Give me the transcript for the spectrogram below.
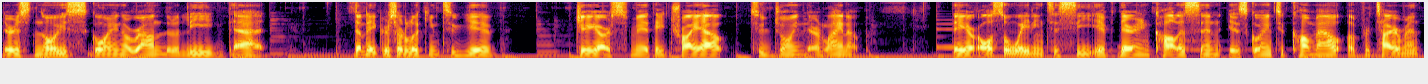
there is noise going around the league that the Lakers are looking to give J.R. Smith a tryout to join their lineup. They are also waiting to see if Darren Collison is going to come out of retirement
